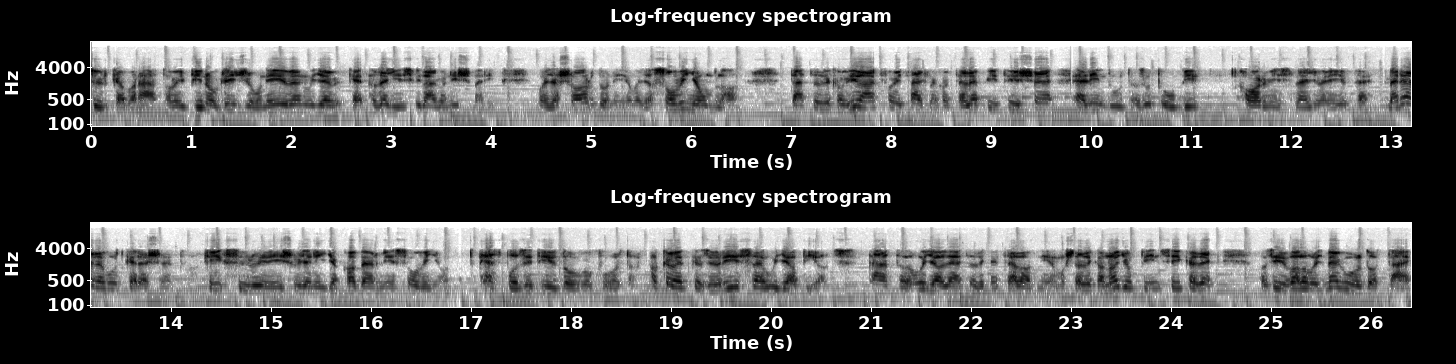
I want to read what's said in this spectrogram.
szürke barát, ami Pinot Grigio néven ugye az egész világon ismerik, vagy a Chardonnay, vagy a Sauvignon Blanc. Tehát ezek a világfajtáknak a telepítése elindult az utóbbi 30-40 évben. Mert erre volt kereset. A kékszülőn is ugyanígy a Cabernet Sauvignon. Ez pozitív dolgok voltak. A következő része ugye a piac. Tehát hogyan lehet ezeket eladni. Most ezek a nagyobb pincék, ezek azért valahogy megoldották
